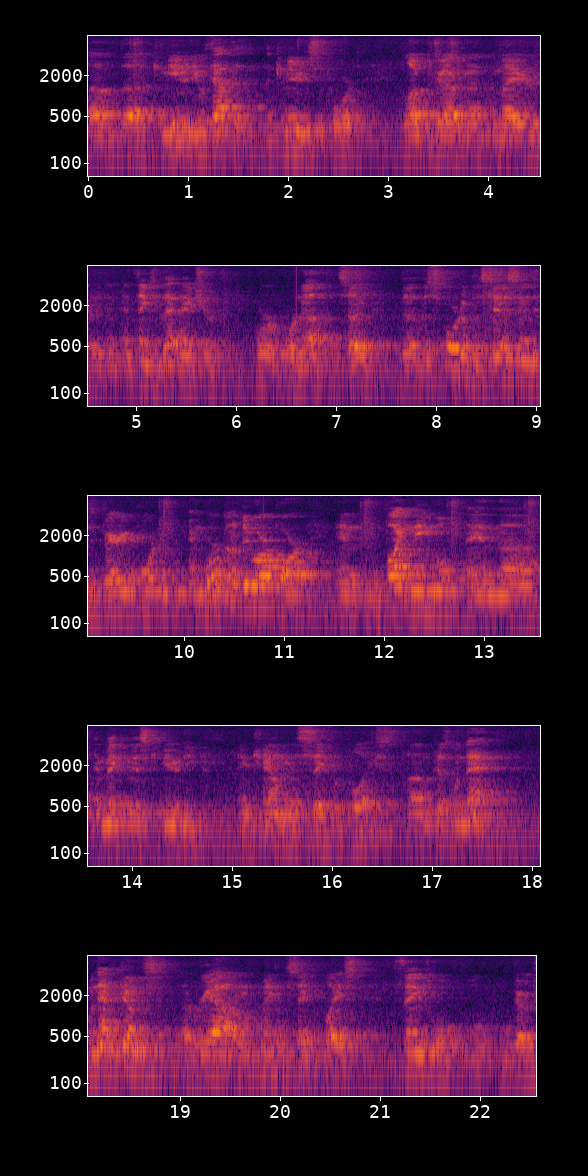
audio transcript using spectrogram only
of the community, without the, the community support, local government, the mayor, and, and things of that nature, we're, we're nothing. So the, the support of the citizens is very important, and we're gonna do our part in, in fighting evil and, uh, and making this community and county a safer place. Um, because when that, when that becomes a reality, making a safer place, things will, will, will go,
